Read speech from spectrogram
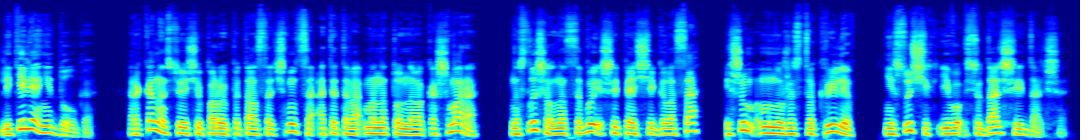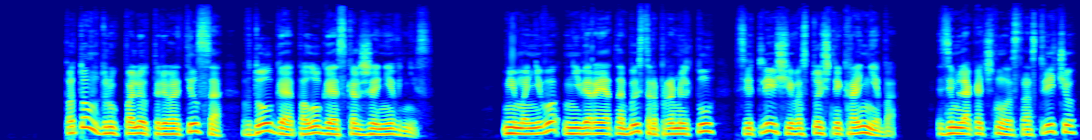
Летели они долго. Раканан все еще порой пытался очнуться от этого монотонного кошмара, но слышал над собой шипящие голоса и шум множества крыльев, несущих его все дальше и дальше. Потом вдруг полет превратился в долгое пологое скольжение вниз. Мимо него невероятно быстро промелькнул светлеющий восточный край неба. Земля качнулась навстречу,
